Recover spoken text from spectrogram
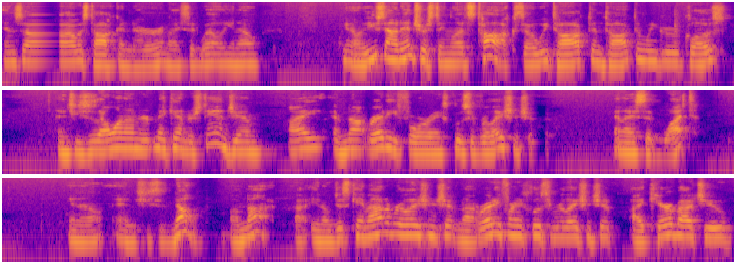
And so I was talking to her and I said, Well, you know, you know, you sound interesting. Let's talk. So we talked and talked and we grew close. And she says, I want to under, make you understand, Jim, I am not ready for an exclusive relationship. And I said, What? You know, and she said, No, I'm not. Uh, you know, just came out of a relationship, not ready for an exclusive relationship. I care about you.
